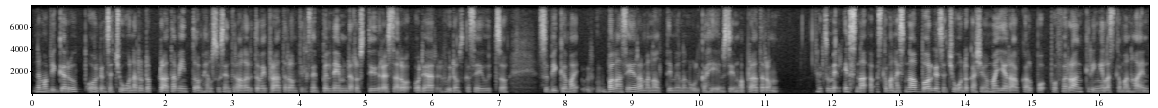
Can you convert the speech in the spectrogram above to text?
När man bygger upp organisationer, och då pratar vi inte om hälsocentraler, utan vi pratar om till exempel nämnder och styrelser och, och där, hur de ska se ut, så, så bygger man, balanserar man alltid mellan olika hänsyn. Man pratar om Liksom en snabb, ska man ha en snabb organisation, då kanske man ger avkall på, på förankring. Eller ska man ha en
